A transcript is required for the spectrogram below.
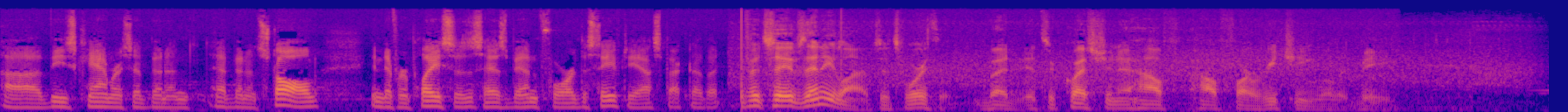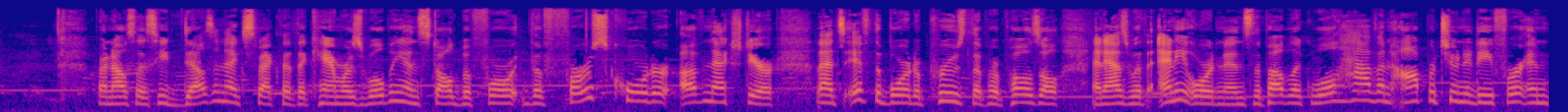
uh, these cameras have been in, have been installed in different places has been for the safety aspect of it. If it saves any lives, it's worth it. But it's a question of how how far reaching will it be. Brownell says he doesn't expect that the cameras will be installed before the first quarter of next year. That's if the board approves the proposal. And as with any ordinance, the public will have an opportunity for input.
